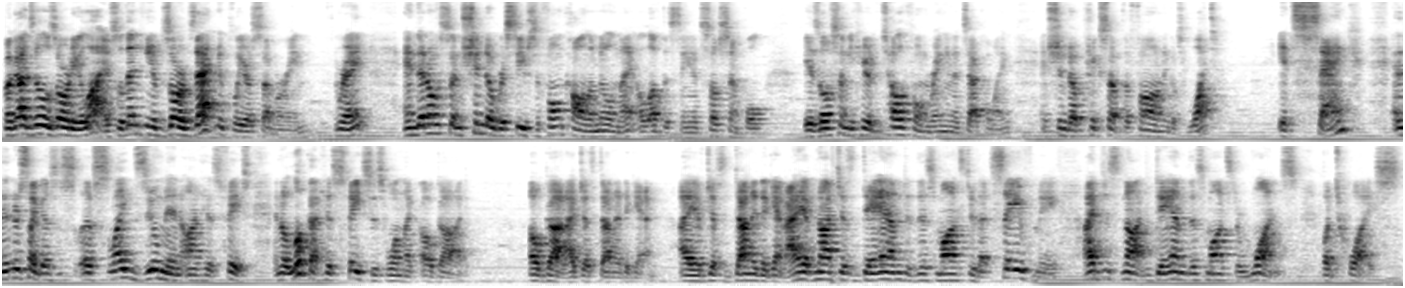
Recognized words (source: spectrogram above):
But Godzilla's already alive, so then he absorbs that nuclear submarine, right? And then all of a sudden Shindo receives a phone call in the middle of the night. I love this scene, it's so simple. Is all of a sudden you hear the telephone ring and it's echoing, and Shindo picks up the phone and goes, What? It sank? And then there's like a, a slight zoom in on his face. And the look on his face is one like, Oh God, oh God, I've just done it again. I have just done it again. I have not just damned this monster that saved me. I've just not damned this monster once, but twice.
